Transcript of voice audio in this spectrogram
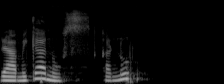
ഗ്രാമിക ന്യൂസ് കണ്ണൂർ.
